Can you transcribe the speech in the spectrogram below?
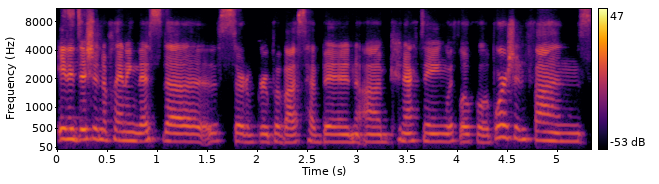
In addition to planning this, the sort of group of us have been um, connecting with local abortion funds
